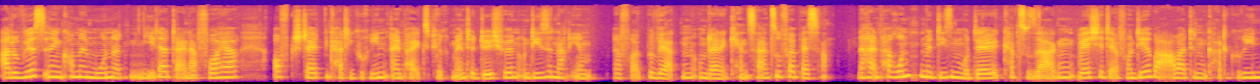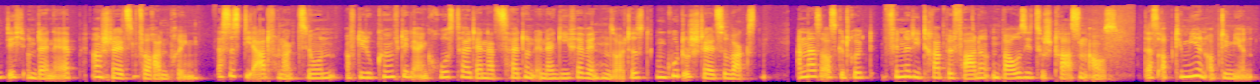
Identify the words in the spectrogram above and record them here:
Aber du wirst in den kommenden Monaten in jeder deiner vorher aufgestellten Kategorien ein paar Experimente durchführen und diese nach ihrem Erfolg bewerten, um deine Kennzahlen zu verbessern. Nach ein paar Runden mit diesem Modell kannst du sagen, welche der von dir bearbeiteten Kategorien dich und deine App am schnellsten voranbringen. Das ist die Art von Aktion, auf die du künftig einen Großteil deiner Zeit und Energie verwenden solltest, um gut und schnell zu wachsen. Anders ausgedrückt, finde die Trampelpfade und baue sie zu Straßen aus. Das Optimieren optimieren.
